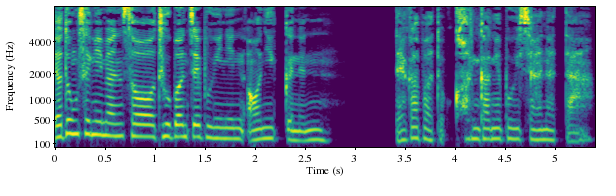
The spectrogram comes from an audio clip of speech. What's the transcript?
여동생이면서 두 번째 부인인 어니끄는 내가 봐도 건강해 보이지 않았다.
